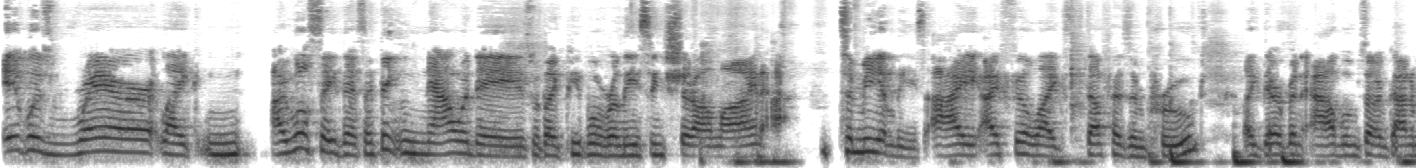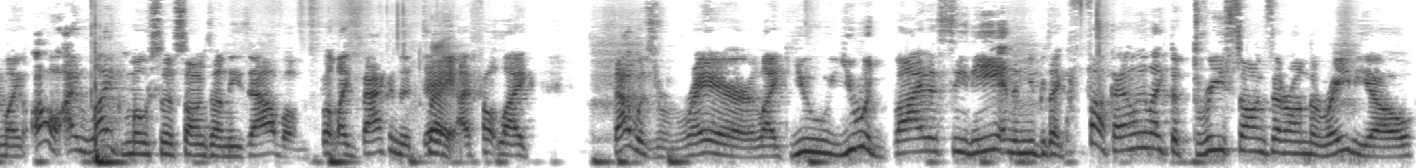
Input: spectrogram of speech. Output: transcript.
it was rare. Like, n- I will say this. I think nowadays, with like people releasing shit online, I, to me at least, I, I feel like stuff has improved. Like, there have been albums that I've gotten, I'm like, oh, I like most of the songs on these albums. But like back in the day, Right. I felt like that was rare. Like, you you would buy the CD and then you'd be like, fuck, I only like the three songs that are on the radio.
